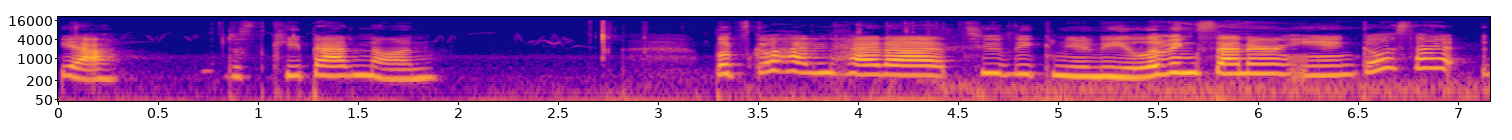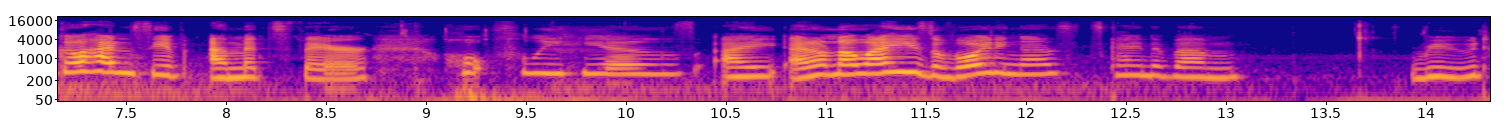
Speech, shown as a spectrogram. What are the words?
yeah, just keep adding on. Let's go ahead and head uh, to the community living center and go set, go ahead and see if Emit's there. Hopefully he is. I, I don't know why he's avoiding us. It's kind of um rude.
